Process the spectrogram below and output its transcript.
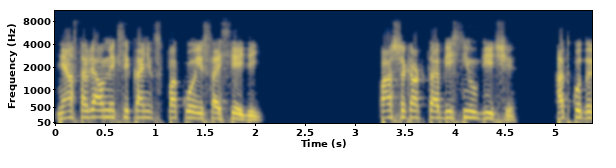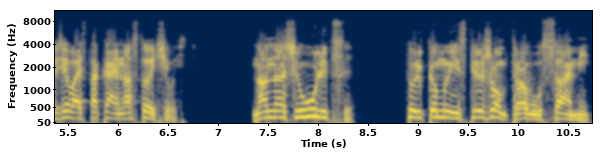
Не оставлял мексиканец в покое соседей. Паша как-то объяснил Дичи, откуда взялась такая настойчивость. «На нашей улице только мы и стрижем траву сами.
